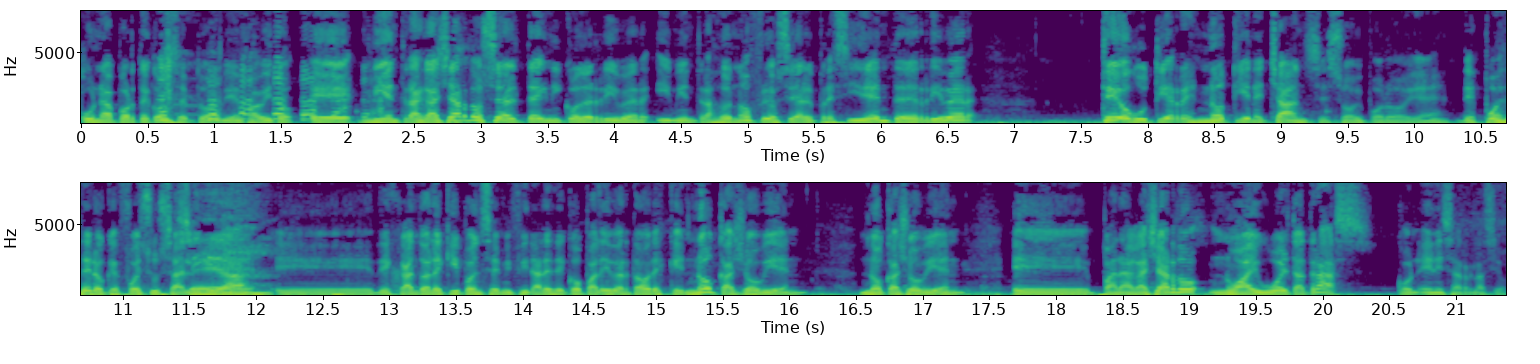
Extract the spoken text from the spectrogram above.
Un aporte conceptual, bien, Fabito. Eh, mientras Gallardo sea el técnico de River y mientras Donofrio sea el presidente de River, Teo Gutiérrez no tiene chances hoy por hoy. ¿eh? Después de lo que fue su salida, eh, dejando al equipo en semifinales de Copa Libertadores, que no cayó bien, no cayó bien, eh, para Gallardo no hay vuelta atrás con, en esa relación.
